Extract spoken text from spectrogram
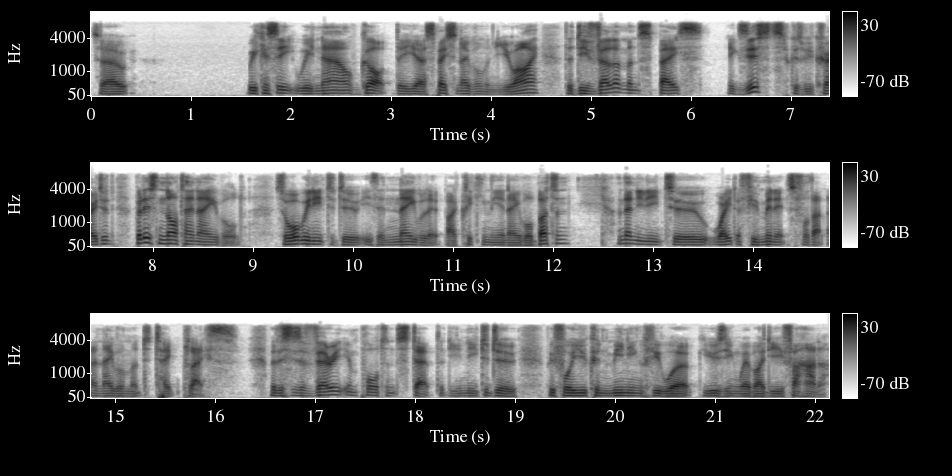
So we can see we now got the uh, Space Enablement UI. The development space exists because we've created, but it's not enabled. So what we need to do is enable it by clicking the enable button, and then you need to wait a few minutes for that enablement to take place. But this is a very important step that you need to do before you can meaningfully work using WebIDE for HANA.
